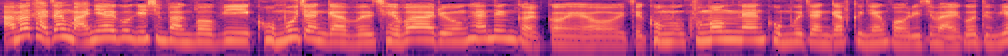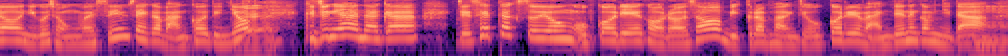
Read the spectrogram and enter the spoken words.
아마 가장 많이 알고 계신 방법이 고무장갑을 재활용하는 걸 거예요. 이제 고무, 구멍난 고무장갑 그냥 버리지 말고 두면 이거 정말 쓰임새가 많거든요. 네. 그 중에 하나가 이제 세탁소용 옷걸이에 걸어서 미끄럼 방지 옷걸이를 만드는 겁니다. 음.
